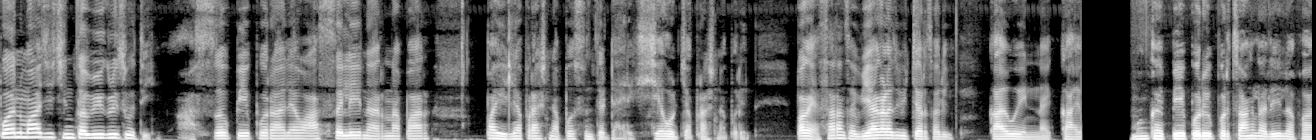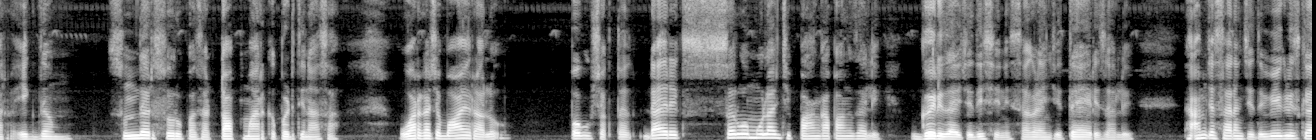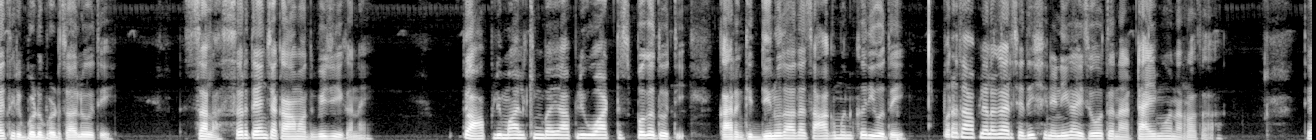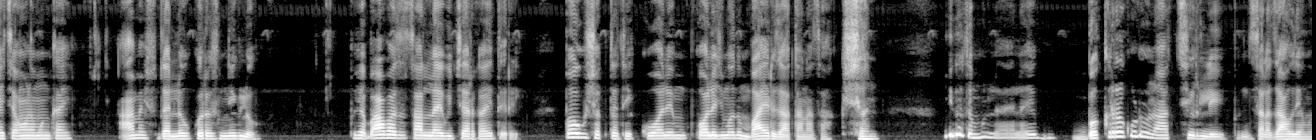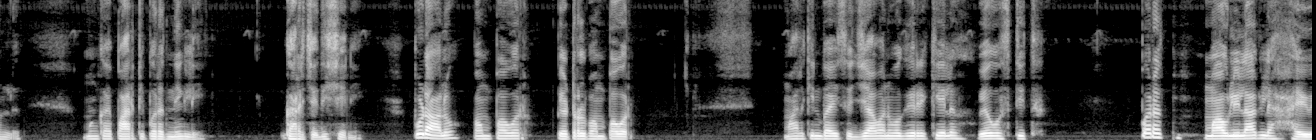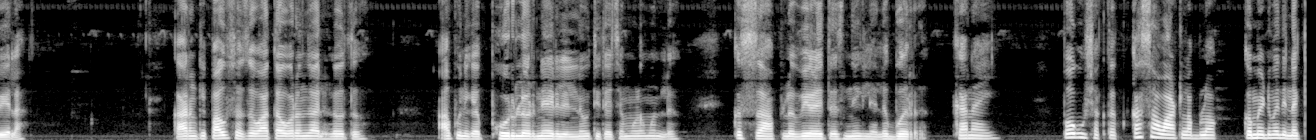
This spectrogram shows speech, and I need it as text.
पण माझी चिंता वेगळीच होती. असं पेपर आल्यावर असं लिहिणार ना पार. पहिल्या प्रश्नापासून तर डायरेक्ट शेवटच्या प्रश्नापर्यंत. बघा या सरांचा वेगळाच विचार चालू आहे. काय होईन नाही काय मग काय पेपर वेपर चांगला लिहिला फार. एकदम सुंदर स्वरूपाचा टॉप मार्क पडतीन असा. वर्गाच्या बाहेर आलो बघू शकतात डायरेक्ट सर्व मुलांची पांगापांग झाली. घरी जायच्या दिशेने सगळ्यांची तयारी चालू आहे. आमच्या सरांची तर वेगळीच काहीतरी बडबड चालू होती. चला सर त्यांच्या कामात बिझी का नाही? तर आपली मालकीनबाई आपली वाटच बघत होती. कारण की दिनोदादाचं आगमन कधी होते परत आपल्याला घरच्या दिशेने निघायचं होतं ना टाईम होणार होता. त्याच्यामुळं मग काय? आम्ही सुद्धा लवकरच निघलो. तुझ्या बाबाचा चाललाय विचार काहीतरी. बघू शकता ते कॉलेज कॉलेजमधून बाहेर जातानाचा क्षण. इथं तर म्हणलं याला एक बकरं कुठून आत शिरली? पण चला जाऊ द्या म्हणलं. मग काय पार्टी परत निघली. घरच्या दिशेने. पुढं आलो पंपावर पेट्रोल पंपावर. मालकीनबाईचं जेवण वगैरे केलं व्यवस्थित. परत माऊली लागल्या हायवेला कारण की पावसाचं वातावरण झालेलं होतं. आपण काय फोर व्हीलर नेलेली नव्हती त्याच्यामुळं म्हणलं कसं आपलं वेळेतच निघलेलं बरं का नाही? बघू शकतात कसा वाटला ब्लॉग कमेंटमध्ये नक्की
